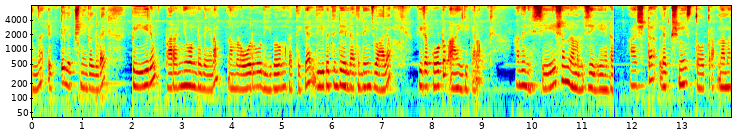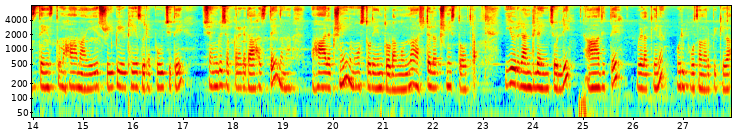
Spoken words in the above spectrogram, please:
എന്ന് എട്ട് ലക്ഷ്മികളുടെ പേരും പറഞ്ഞുകൊണ്ട് വേണം നമ്മൾ ഓരോ ദീപവും കത്തിക്കാൻ. ദീപത്തിന്റെ എല്ലാത്തിന്റെയും ജ്വാല കിഴക്കോട്ടും ആയിരിക്കണം. അതിന് ശേഷം നമ്മൾ ചെയ്യേണ്ടത് അഷ്ടലക്ഷ്മി സ്തോത്രം. നമസ്തേസ്തു മഹാമായേ ശ്രീപീഠേ സുരപൂജിതേ ശംഖുചക്രഗതാഹസ്തേ നമ. മഹാലക്ഷ്മി നമോസ്തുതേന്ന് തുടങ്ങുന്ന അഷ്ടലക്ഷ്മി സ്തോത്രം. ഈ ഒരു രണ്ട് ലൈൻ ചൊല്ലി ആദ്യത്തെ വിളക്കിന് ഒരു പൂ സമർപ്പിക്കുക.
